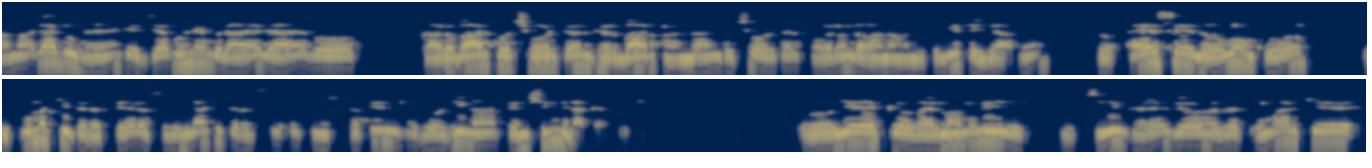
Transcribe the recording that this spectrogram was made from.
آمادہ بھی ہیں کہ جب انہیں بلایا جائے، وہ کاروبار کو چھوڑ کر گھر بار خاندان کو چھوڑ کر فوراً روانہ ہونے کے لیے تیار ہوں تو ایسے لوگوں کو حکومت کی طرف سے، رسول اللہ کی طرف سے ایک مستقل روزینہ پینشن ملا کرتی تھی۔ تو یہ ایک غیر معمولی چیز ہے جو حضرت عمر کے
